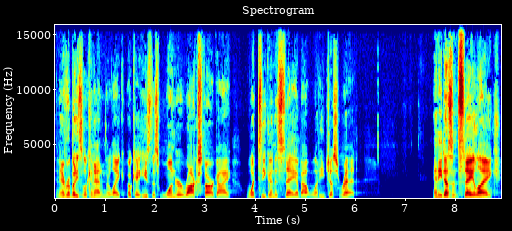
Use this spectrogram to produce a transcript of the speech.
And everybody's looking at him. They're like, okay, he's this wonder rock star guy. What's he going to say about what he just read? And he doesn't say, like,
